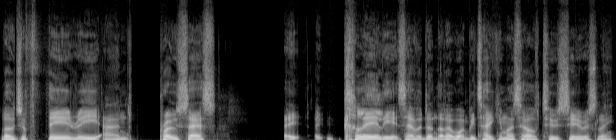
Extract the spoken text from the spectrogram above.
loads of theory and process. it, clearly it's evident that I won't be taking myself too seriously.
